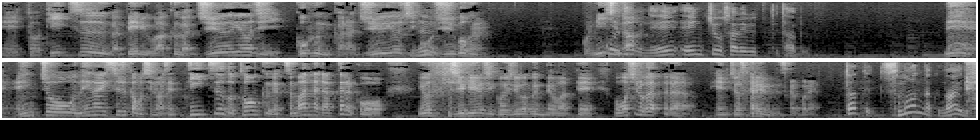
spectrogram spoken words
えー、と T2 が出る枠が14時5分から14時55分、これ2時がこれ多分ね延長されるって多分。ねえ延長をお願いするかもしれません。T2 のトークがつまんなかったらこう14時55分で終わって面白かったら延長されるんですかこれ。だってつまんなくないでし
